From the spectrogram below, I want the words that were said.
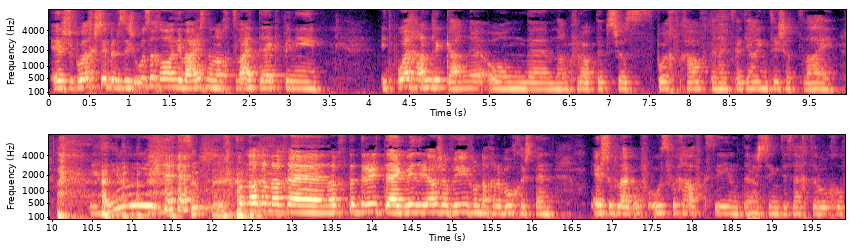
erstes Buch geschrieben. Das ist rausgekommen. Ich weiss noch, nach zwei Tagen bin ich in die Buchhandlung gegangen und ähm, habe gefragt, ob es schon ein Buch verkauft Dann haben sie gesagt, ja, irgendwie schon zwei. ich so, Super. Und nachher, nach, äh, nach den drei Tagen wieder ja schon fünf und nach einer Woche war dann die erste Auflage auf, ausverkauft gewesen. und dann ja. ist es irgendwie 16 Wochen auf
